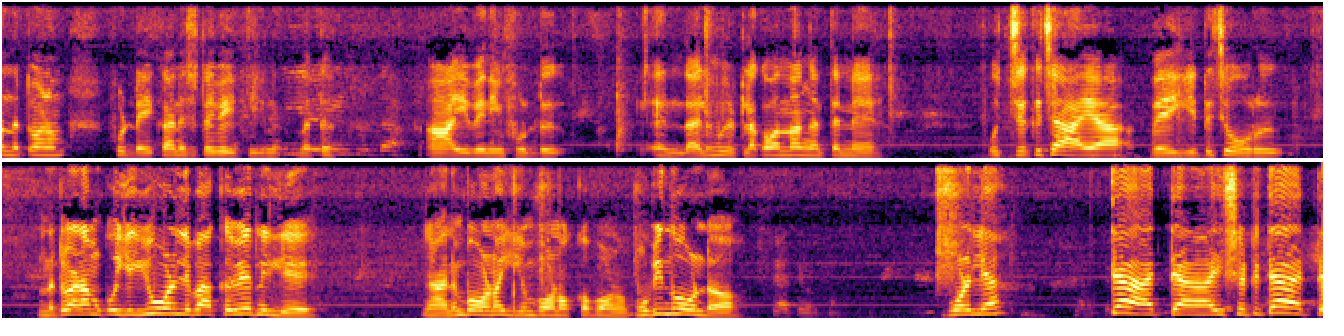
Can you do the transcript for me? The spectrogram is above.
വന്നിട്ട് വേണം ഫുഡ് കഴിക്കാൻ വെച്ചിട്ട് വെയിറ്റ് ചെയ്യുന്നു എന്നിട്ട് ആ ഈവനിങ് ഫുഡ് എന്തായാലും വീട്ടിലൊക്കെ വന്ന അങ്ങനെ തന്നെ. ഉച്ചയ്ക്ക് ചായ വൈകിട്ട് ചോറ്. എന്നിട്ട് വേണം നമുക്ക് ഈ പോണില്ലേ ബാക്കി വരുന്നില്ലേ? ഞാനും പോണം ഈയും പോണം ഒക്കെ പോണം. മുബി ഇന്ന് പോകണ്ടോ പോണില്ല? ടാറ്റ ഐശ്വട്ടി ടാറ്റ.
